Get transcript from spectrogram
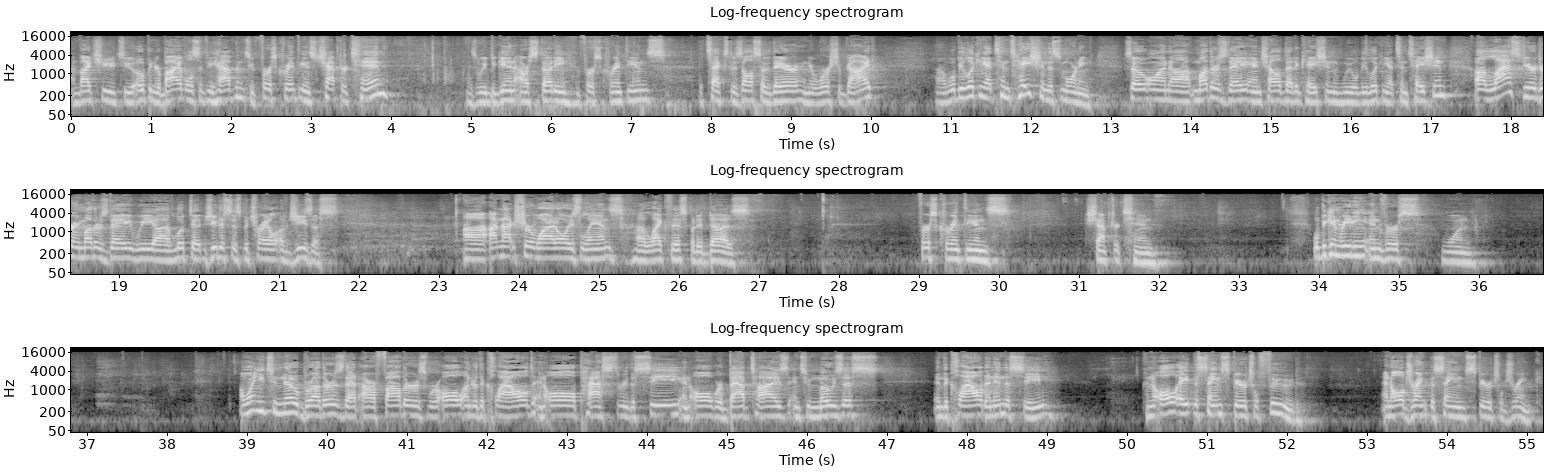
I invite you to open your Bibles, if you have them, to 1 Corinthians chapter 10 as we begin our study in 1 Corinthians. The text is also there in your worship guide. Uh, we'll be looking at temptation this morning. So, on uh, Mother's Day and child dedication, we will be looking at temptation. Uh, last year during Mother's Day, we uh, looked at Judas's betrayal of Jesus. Uh, I'm not sure why it always lands uh, like this, but it does. 1 Corinthians chapter 10. We'll begin reading in verse 1. I want you to know, brothers, that our fathers were all under the cloud, and all passed through the sea, and all were baptized into Moses in the cloud and in the sea, and all ate the same spiritual food, and all drank the same spiritual drink.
